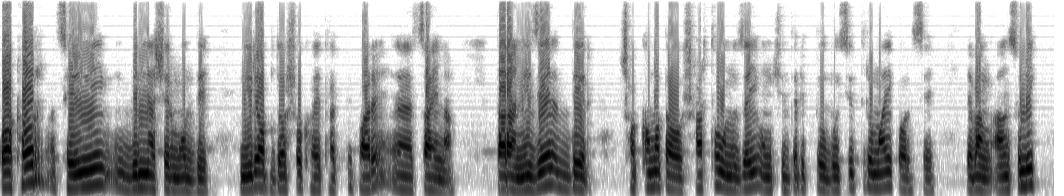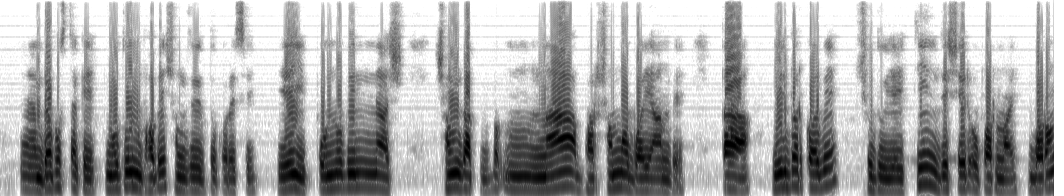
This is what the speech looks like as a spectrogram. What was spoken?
কঠোর শ্রেণি বিন্যাসের মধ্যে নীরব দর্শক হয়ে থাকতে পারে চায় না তারা নিজেদের সক্ষমতা ও স্বার্থ অনুযায়ী অংশীদারিত্ব বৈচিত্র্যময় করেছে এবং আঞ্চলিক ব্যবস্থাকে নতুন ভাবে সংযোজিত করেছে। এই পণ্যবিন্যাস সংঘাত না ভারসাম্য বয়ে আনবে তা নির্ভর করবে শুধু এই তিন দেশের উপর নয়, বরং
